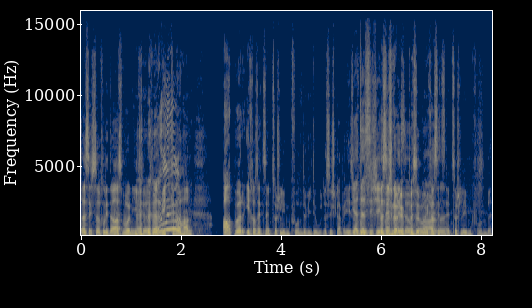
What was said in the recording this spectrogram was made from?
Das ist so ein bisschen das, was ich äh, mitgenommen habe. Aber ich habe es jetzt nicht so schlimm gefunden wie du. Das ist, glaube ich, eh so Ja, ein das ist das ist noch ein etwas so Ich habe es jetzt nicht so schlimm gefunden.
